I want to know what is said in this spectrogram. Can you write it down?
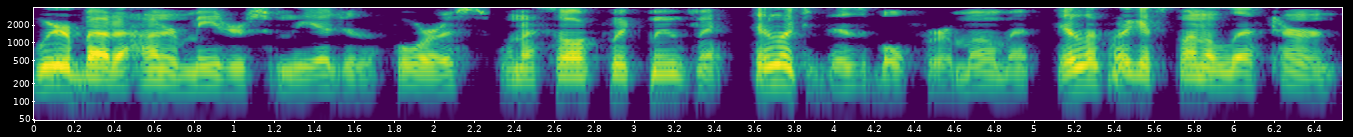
We were about a hundred meters from the edge of the forest when I saw a quick movement. It looked visible for a moment. It looked like it spun a left turn.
